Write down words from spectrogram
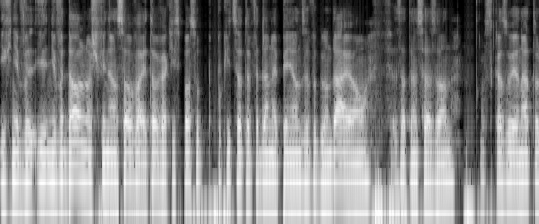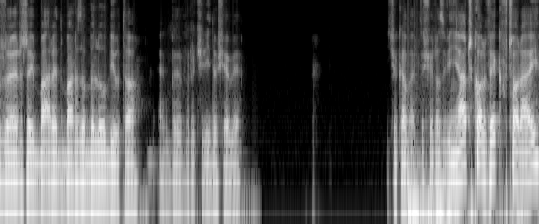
ich niewy, niewydolność finansowa i to, w jaki sposób póki co te wydane pieniądze wyglądają za ten sezon, wskazuje na to, że RJ Barrett bardzo by lubił to, jakby wrócili do siebie. Ciekawe, jak to się rozwinie. Aczkolwiek wczoraj,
